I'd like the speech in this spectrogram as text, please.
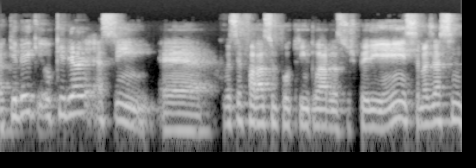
eu queria, eu queria assim, é, que você falasse um pouquinho, claro, da sua experiência, mas assim,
